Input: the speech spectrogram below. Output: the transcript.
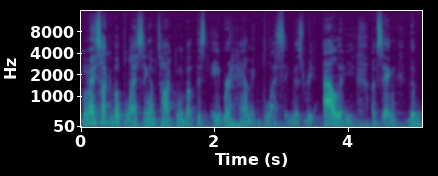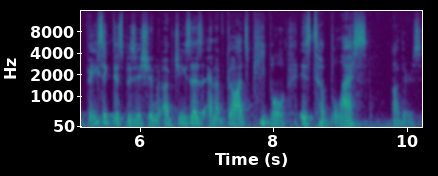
When I talk about blessing, I'm talking about this Abrahamic blessing, this reality of saying the basic disposition of Jesus and of God's people is to bless others.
